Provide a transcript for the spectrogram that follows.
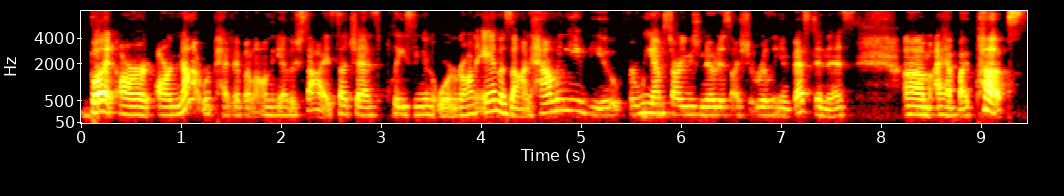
but are are not repetitive on the other side, such as placing an order on Amazon. How many of you? For me, I'm starting to notice I should really invest in this. Um, I have my pups,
